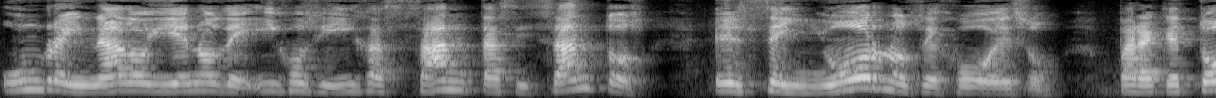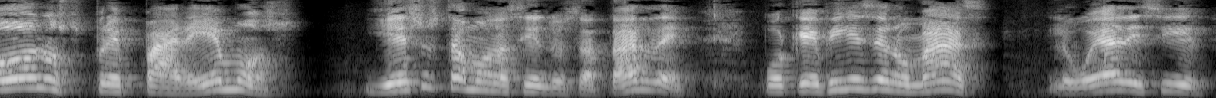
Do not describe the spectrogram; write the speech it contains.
un reinado lleno de hijos y hijas santas y santos, el Señor nos dejó eso, para que todos nos preparemos. Y eso estamos haciendo esta tarde. Porque fíjese nomás, le voy a decir,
